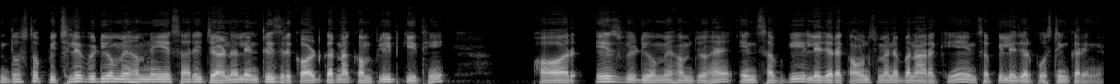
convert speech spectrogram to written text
दोस्तों, पिछले वीडियो में हमने ये सारी जर्नल एंट्रीज रिकॉर्ड करना कंप्लीट की थी और इस वीडियो में हम जो है, इन सब की लेजर अकाउंट्स मैंने बना रखी हैं, इन सब की लेजर पोस्टिंग करेंगे।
